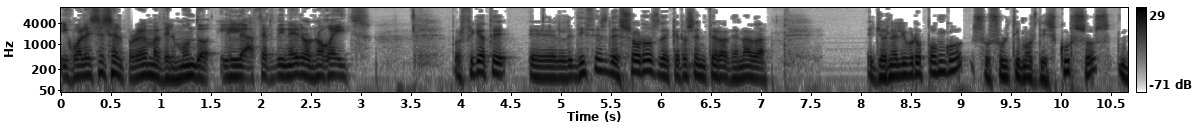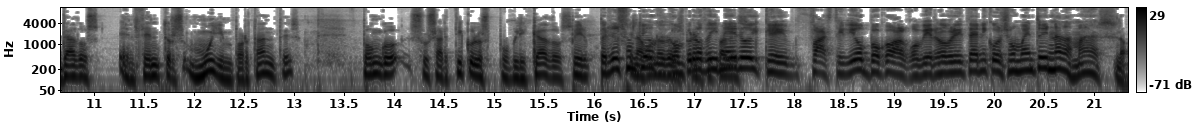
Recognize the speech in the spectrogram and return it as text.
Igual ese es el problema del mundo, el hacer dinero, no Gates. Pues fíjate, dices de Soros de que no se entera de nada. Yo en el libro pongo sus últimos discursos, dados en centros muy importantes, pongo sus artículos publicados. Pero, es un tío que compró dinero y que fastidió un poco al gobierno británico en su momento y nada más. No,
